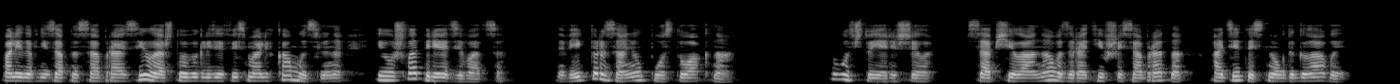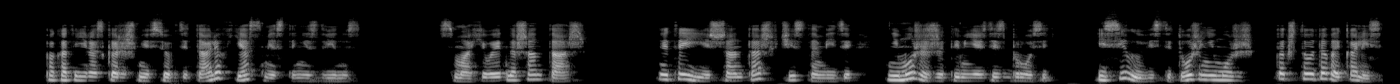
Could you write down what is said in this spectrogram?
Полина внезапно сообразила, что выглядит весьма легкомысленно, и ушла переодеваться. Виктор занял пост у окна. «Вот что я решила», — сообщила она, возвратившись обратно, одетой с ног до головы. «Пока ты не расскажешь мне все в деталях, я с места не сдвинусь». Смахивает на шантаж. Это и есть шантаж в чистом виде. Не можешь же ты меня здесь бросить. И силы увести тоже не можешь. Так что давай колись.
